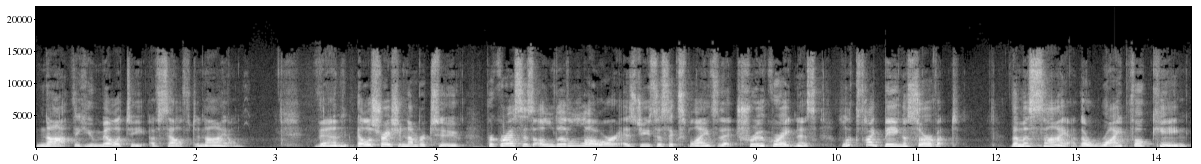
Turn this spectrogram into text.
not the humility of self denial. Then, illustration number two progresses a little lower as Jesus explains that true greatness looks like being a servant. The Messiah, the rightful king,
